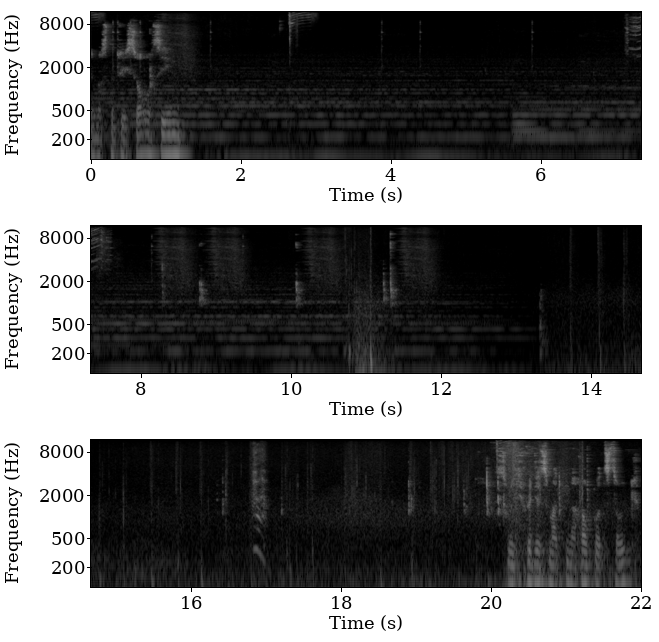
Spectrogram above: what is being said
Der muss natürlich so aussehen. So, ich würde jetzt mal nach Hogwarts zurück.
